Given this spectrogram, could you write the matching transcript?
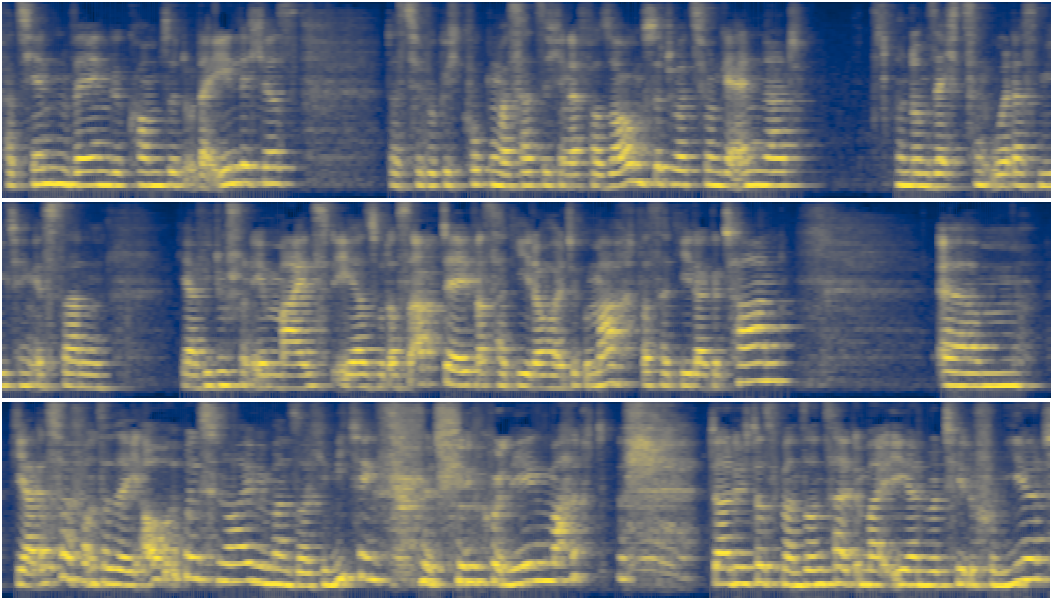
Patientenwellen gekommen sind oder ähnliches dass wir wirklich gucken, was hat sich in der Versorgungssituation geändert. Und um 16 Uhr das Meeting ist dann, ja, wie du schon eben meinst, eher so das Update, was hat jeder heute gemacht, was hat jeder getan. Ähm, ja, das war für uns tatsächlich auch übrigens neu, wie man solche Meetings mit vielen Kollegen macht. Dadurch, dass man sonst halt immer eher nur telefoniert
